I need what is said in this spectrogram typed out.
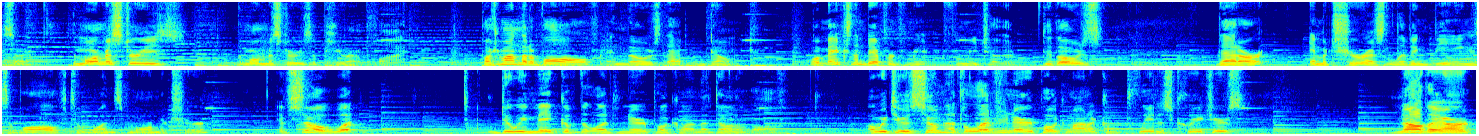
Sorry. The more mysteries... The more mysteries appear and apply. Pokemon that evolve and those that don't. What makes them different from, from each other? Do those that are immature as living beings evolve to ones more mature? If so, what do we make of the legendary Pokemon that don't evolve? Are we to assume that the legendary Pokemon are complete as creatures? No, they aren't,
